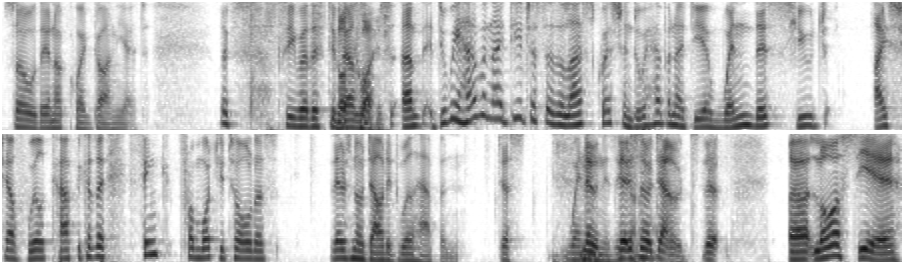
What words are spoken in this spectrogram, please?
So they're not quite gone yet. Let's see where this develops. Um, do we have an idea, just as a last question, do we have an idea when this huge ice shelf will calve? Because I think from what you told us, there's no doubt it will happen. Just when no, is it? There's no happen? doubt that uh, last year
